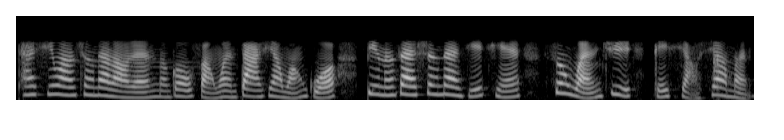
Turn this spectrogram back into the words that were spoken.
他希望圣诞老人能够访问大象王国，并能在圣诞节前送玩具给小象们。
